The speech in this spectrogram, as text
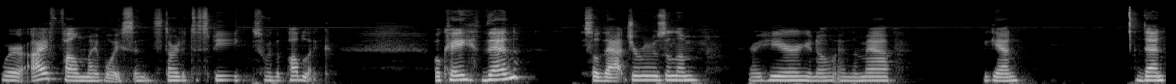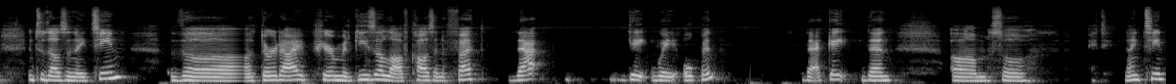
where I found my voice and started to speak to the public. Okay, then, so that Jerusalem right here, you know, and the map again. Then in 2018, the third eye pyramid Giza law of cause and effect that gateway open that gate then um so 18, 19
